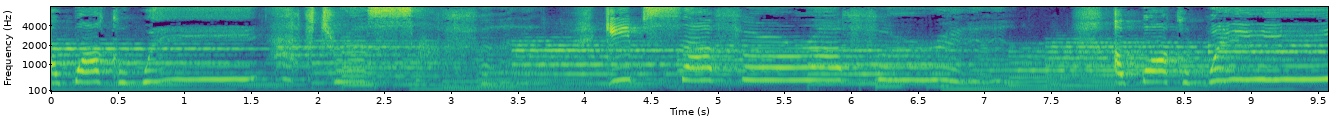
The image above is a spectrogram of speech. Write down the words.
I walk away after I suffer. Keep suffering. I walk away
